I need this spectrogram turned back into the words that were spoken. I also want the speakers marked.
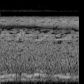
Speaker 1: Bunu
